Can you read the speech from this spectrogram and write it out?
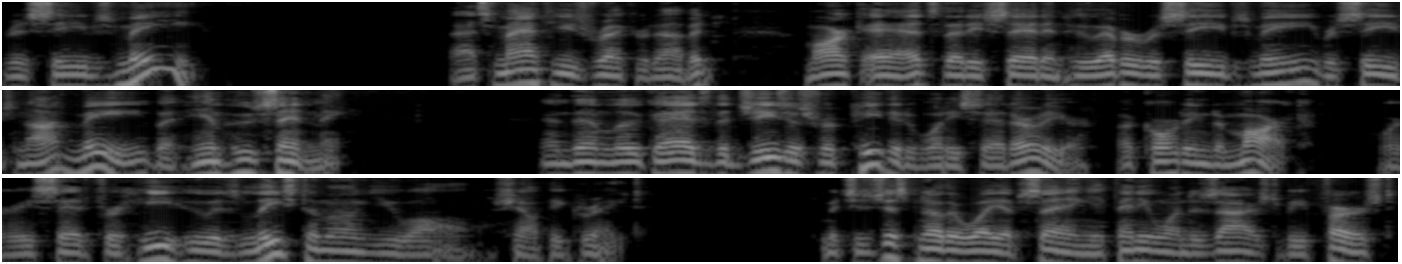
receives me. That's Matthew's record of it. Mark adds that he said, And whoever receives me receives not me, but him who sent me. And then Luke adds that Jesus repeated what he said earlier, according to Mark, where he said, For he who is least among you all shall be great. Which is just another way of saying if anyone desires to be first,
